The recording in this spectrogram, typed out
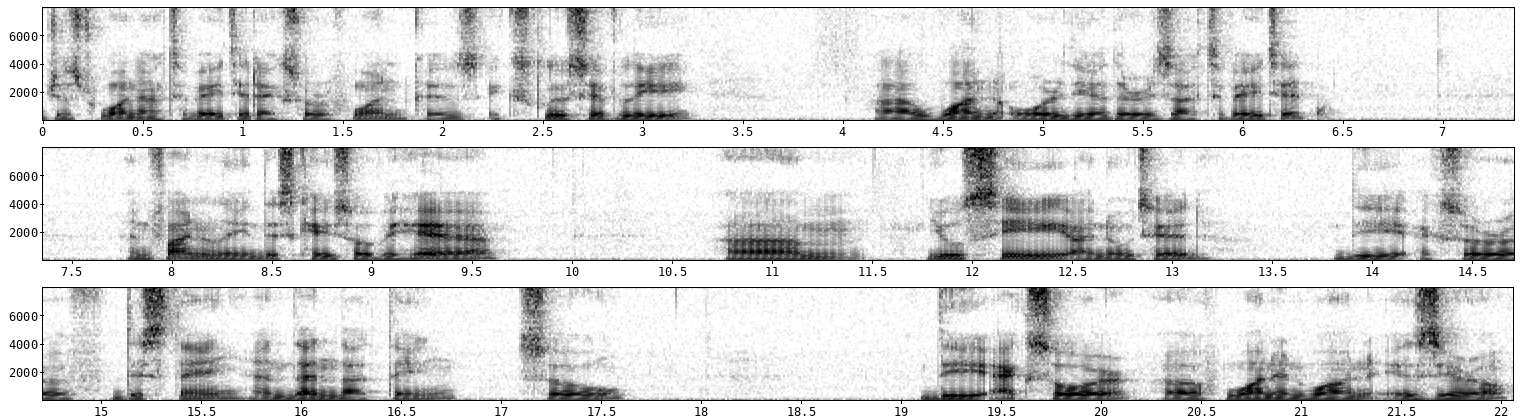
just one activated, XOR of 1, because exclusively uh, one or the other is activated. And finally, in this case over here, um, you'll see I noted the XOR of this thing and then that thing. So the XOR of 1 and 1 is 0.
